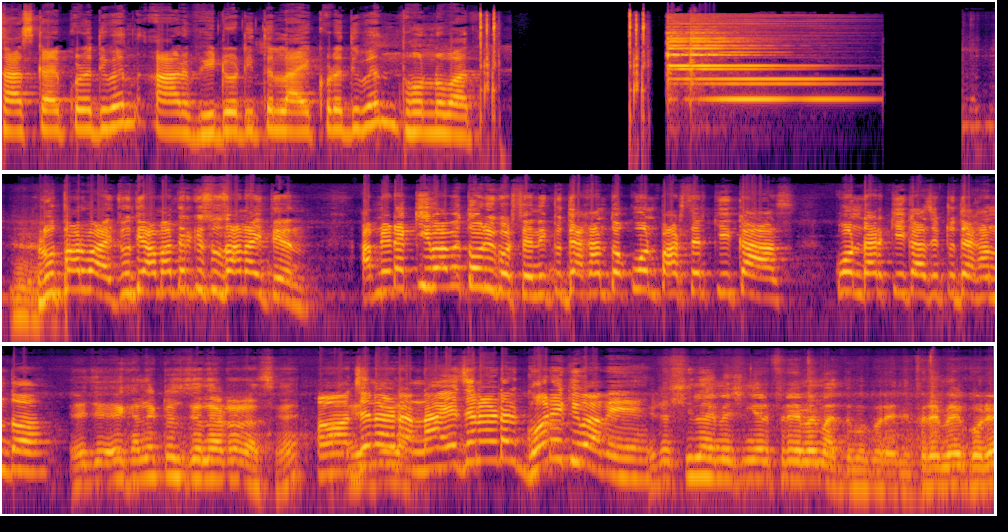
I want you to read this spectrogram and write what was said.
সাবস্ক্রাইব করে দিবেন আর ভিডিওটিতে লাইক করে দিবেন। ধন্যবাদ। লুৎফর ভাই যদি আমাদের কিছু জানাইতেন আপনি এটা কীভাবে তৈরি করছেন? একটু দেখান তো কোন পার্টসের কি কাজ? কোনটার কি কাজ একটু দেখান তো। এই যে এখানে একটা জেনারেটর আছে। জেনারেটর না এই জেনারেটর ঘরে কীভাবে? এটা সেলাই মেশিন এর ফ্রেমের মাধ্যমে করে যে ফ্রেমে করে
